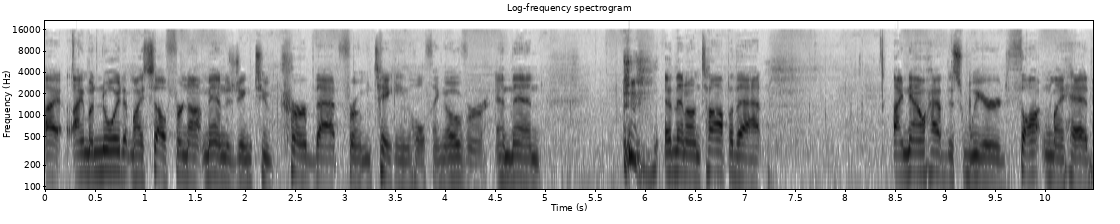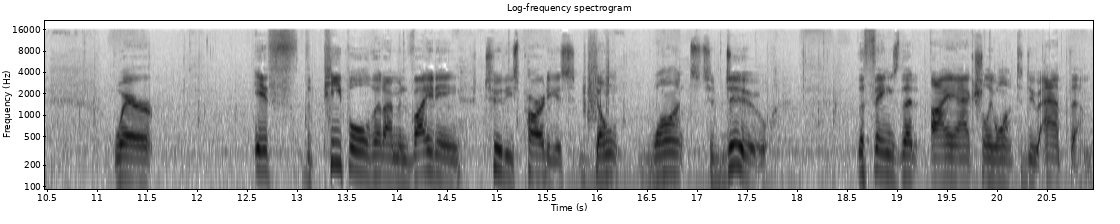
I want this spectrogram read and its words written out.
I, I'm annoyed at myself for not managing to curb that from taking the whole thing over, and then and then on top of that, I now have this weird thought in my head where if the people that I'm inviting to these parties don't want to do the things that I actually want to do at them.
